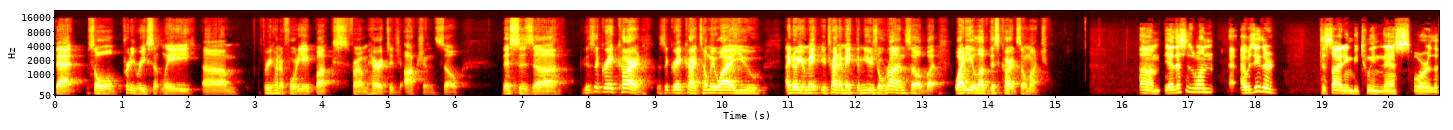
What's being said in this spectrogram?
that sold pretty recently, um, 348 bucks from Heritage Auctions. So this is uh this is a great card. This is a great card. Tell me why you. I know you're make, you're trying to make the Musial run. So, but why do you love this card so much? Um, yeah, this is one. I was either deciding between this or the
